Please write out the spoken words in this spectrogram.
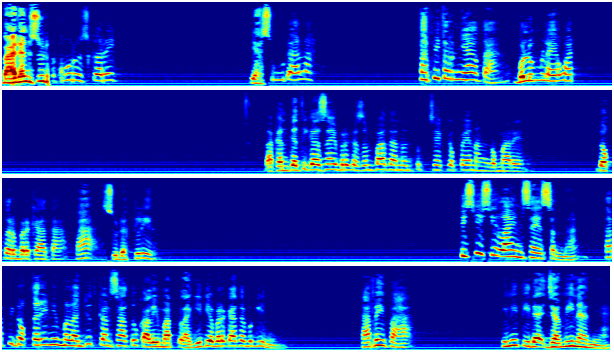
Badan sudah kurus kerik. Ya sudahlah. Tapi ternyata belum lewat. Bahkan ketika saya berkesempatan untuk cek ke Penang kemarin, dokter berkata, Pak sudah clear. Di sisi lain saya senang, tapi dokter ini melanjutkan satu kalimat lagi, dia berkata begini. Tapi Pak, ini tidak jaminan ya,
